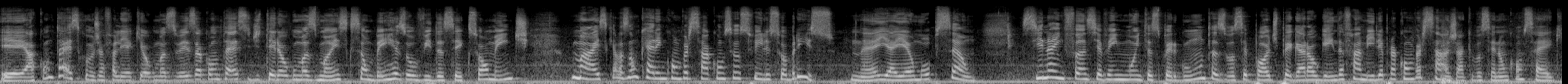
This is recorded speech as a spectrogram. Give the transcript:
É, acontece, como eu já falei aqui algumas vezes, acontece de ter algumas mães que são bem resolvidas sexualmente, mas que elas não querem conversar com seus filhos sobre isso, né? E aí é uma opção. Se na infância vem muitas perguntas, você pode pegar alguém da família para conversar, já que você não consegue.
